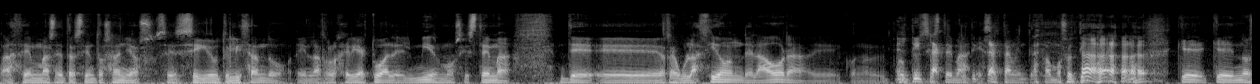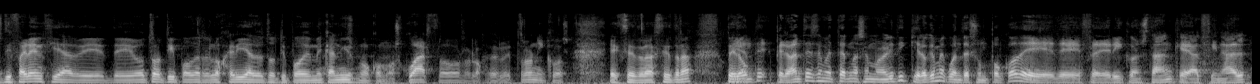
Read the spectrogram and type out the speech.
hace más de 300 años se sigue utilizando en la relojería actual el mismo sistema de eh, regulación de la hora eh, con el, propio sistema, el exactamente, el famoso que, que nos diferencia de, de otro tipo de relojería, de otro tipo de mecanismo como los cuarzos, relojes electrónicos, etcétera, etcétera. Pero, Pero antes, pero antes de meternos en Monolithic, quiero que me cuentes un poco de, de Frederic Constant, que al final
